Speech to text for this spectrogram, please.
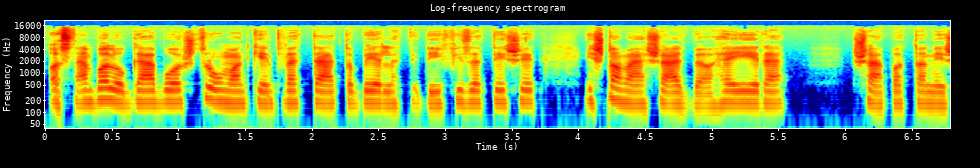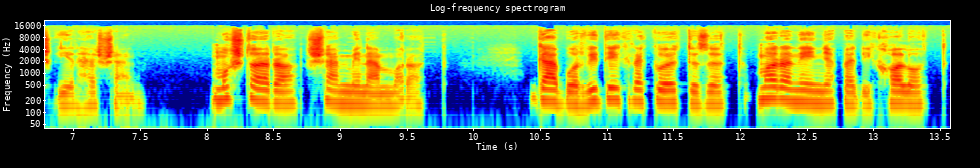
Aztán Balogh Gábor strómanként vette át a bérleti díj fizetését, és Tamás állt be a helyére, sápadtan és gírhesen. Most arra semmi nem maradt. Gábor vidékre költözött, Maranénye pedig halott,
